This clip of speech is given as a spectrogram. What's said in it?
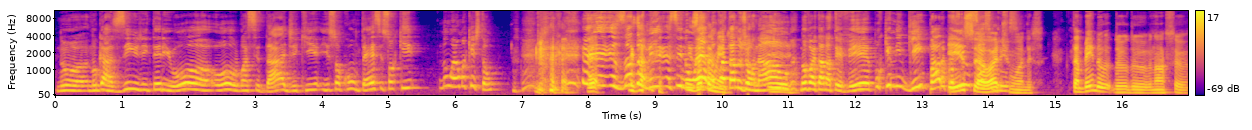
no, no lugarzinho de interior ou uma cidade que isso acontece, só que não é uma questão. É, é, exatamente, assim, não, exatamente. É, não vai estar no jornal, e... não vai estar na TV, porque ninguém para pra isso pensar é ótimo, isso. Anderson. Também do, do, do nosso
